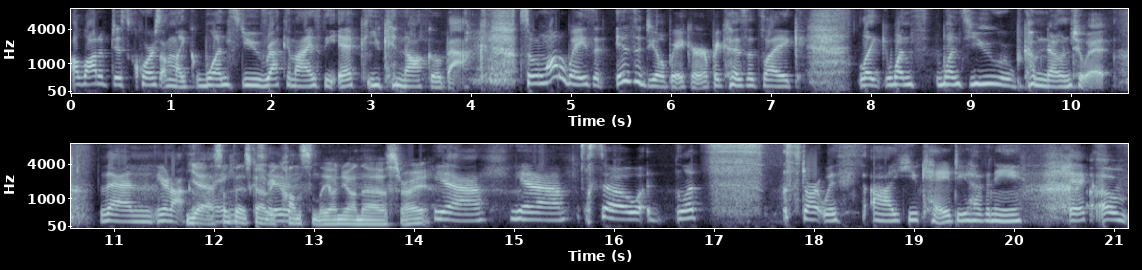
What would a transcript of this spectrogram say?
a lot of discourse on like once you recognize the ick, you cannot go back. So in a lot of ways it is a deal breaker because it's like like once once you become known to it, then you're not Yeah, something that's going to be constantly on your nerves, right? Yeah, yeah. So let's start with uh, UK. Do you have any icks? Um,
